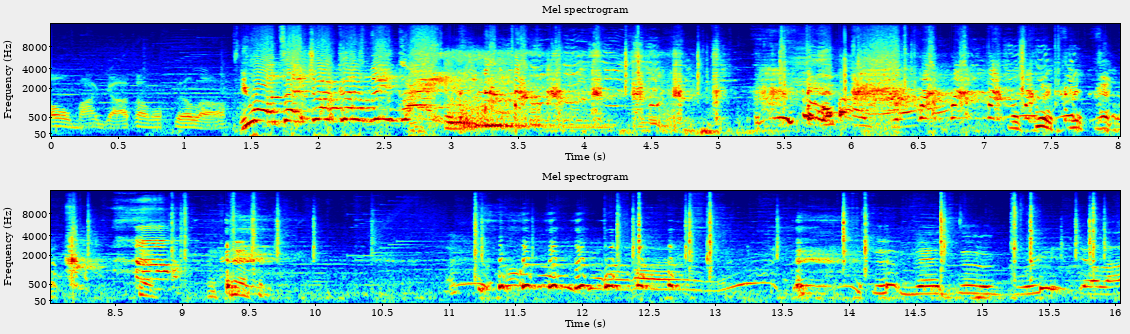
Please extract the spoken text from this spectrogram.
Oh my gosh, I almost fell off. You want to take shortcuts? Be great. this man threw a green shell.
